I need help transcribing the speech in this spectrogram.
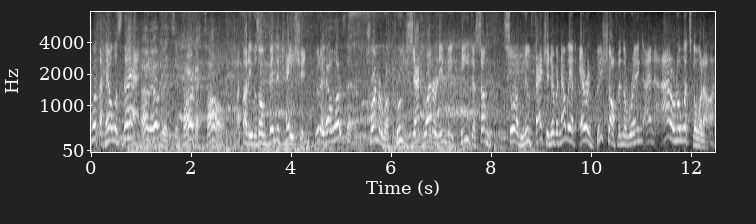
What the hell was that? I don't know, but Sin Cara got tall. I thought he was on Vindication. Who the hell was that? Trying to recruit Zack Ryder and MVP to some sort of new faction here, but now we have Eric Bischoff in the ring, and I don't know what's going on.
